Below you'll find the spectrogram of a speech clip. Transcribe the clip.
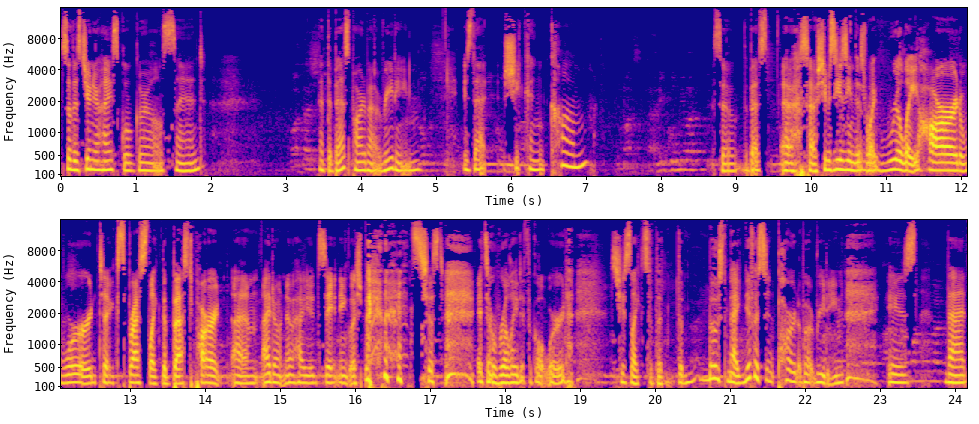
So this junior high school girl said that the best part about reading is that she can come So the best. Uh, so she was using this like really hard word to express like the best part. Um, I don't know how you'd say it in English, but it's just it's a really difficult word. She's like, so the the most magnificent part about reading is that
